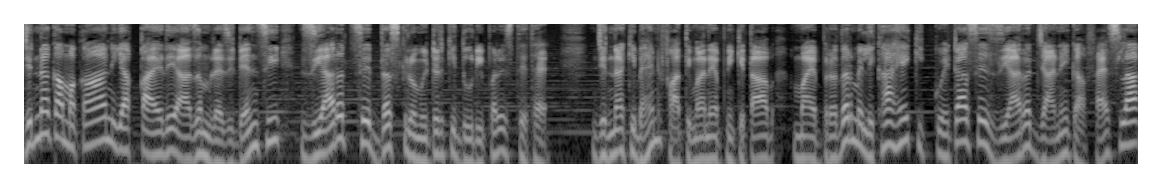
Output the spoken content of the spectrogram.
जिन्ना का मकान या कायदे आज़म रेजिडेंसी जियारत से 10 किलोमीटर की दूरी पर स्थित है। जिन्ना की बहन फातिमा ने अपनी किताब माय ब्रदर में लिखा है कि क्वेटा से जियारत जाने का फैसला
